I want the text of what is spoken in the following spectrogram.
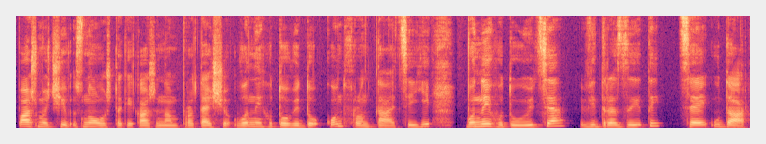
Паж мечів знову ж таки каже нам про те, що вони готові до конфронтації, вони готуються відразити цей удар.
